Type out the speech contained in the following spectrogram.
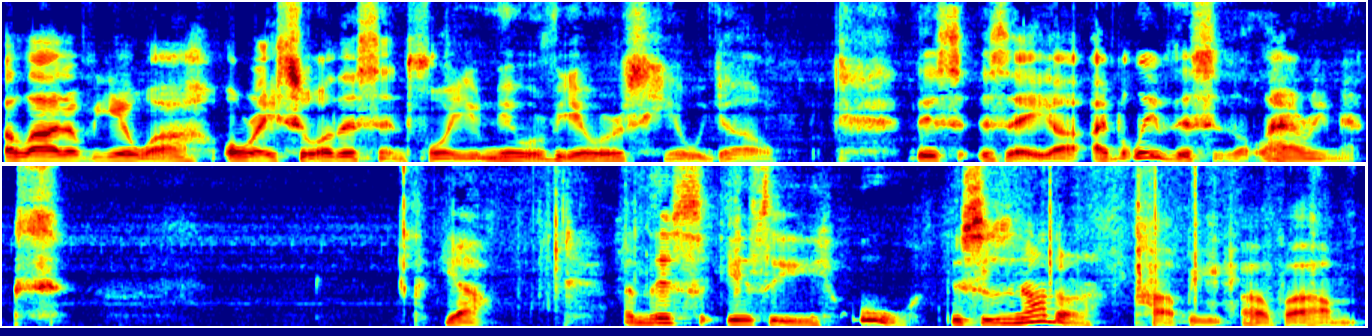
a lot of you uh, already saw this, and for you newer viewers, here we go. This is a, uh, I believe this is a Larry mix. Yeah. And this is the, ooh, this is another copy of um,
